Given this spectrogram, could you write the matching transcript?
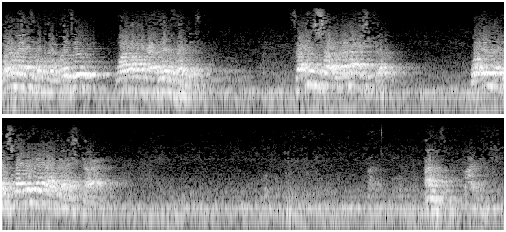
ولم يترك الوتر ولا ركعتين الفجر. فإن صلى لا إشكال. وإن لم يصلي لا إشكال. أنت. money.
